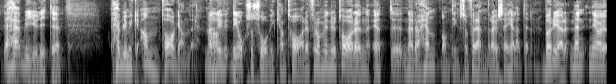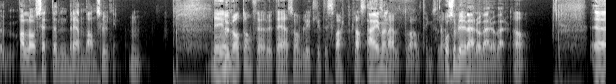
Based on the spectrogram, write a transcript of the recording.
det här blir ju lite, här blir mycket antagande, men Ja. det, det är också så vi kan ta det. För om vi nu tar en, ett, eh, när det har hänt någonting så förändrar ju sig hela tiden. Börjar, när, när jag, alla har sett en bränd anslutning. Det jag du- pratade om förut, det här som har blivit lite svart, plasten har smält och allting sådär. Och så blir det värre och värre och värre. Ja, Eh,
